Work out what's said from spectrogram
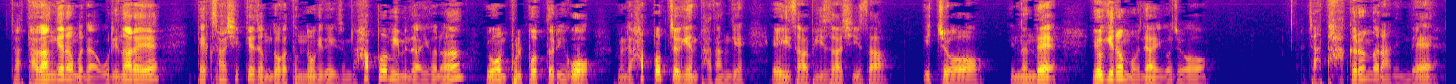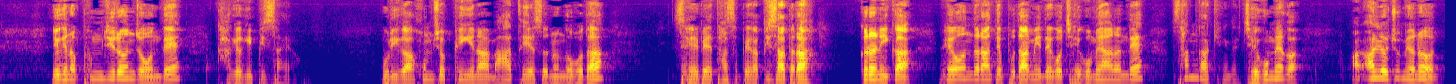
자, 다단계는 뭐냐? 우리나라에 140개 정도가 등록이 되어 있습니다. 합법입니다. 이거는 이건 불법들이고 합법적인 다단계 A사, B사, C사 있죠. 있는데 여기는 뭐냐 이거죠. 자, 다 그런 건 아닌데 여기는 품질은 좋은데 가격이 비싸요. 우리가 홈쇼핑이나 마트에 쓰는 것보다 3배, 5배가 비싸더라. 그러니까 회원들한테 부담이 되고 재구매하는데 삼각형인데 재구매가 아- 알려주면은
